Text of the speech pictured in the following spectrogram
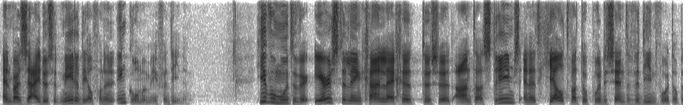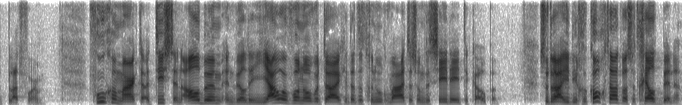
En waar zij dus het merendeel van hun inkomen mee verdienen? Hiervoor moeten we eerst de link gaan leggen tussen het aantal streams en het geld wat door producenten verdiend wordt op het platform. Vroeger maakte artiest een album en wilde jou ervan overtuigen dat het genoeg waard is om de CD te kopen. Zodra je die gekocht had, was het geld binnen.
